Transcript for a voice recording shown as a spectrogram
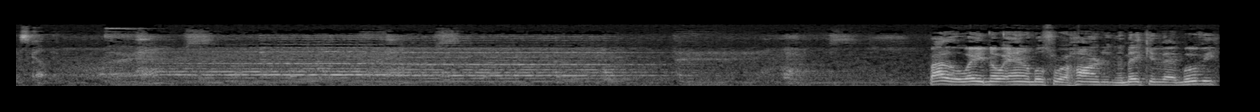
More bad things coming. By the way, no animals were harmed in the making of that movie.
